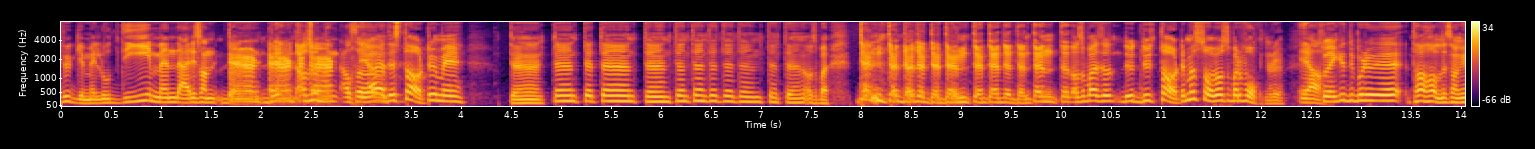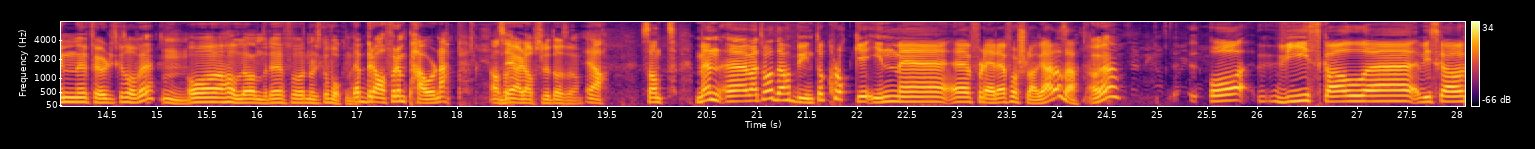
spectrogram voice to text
vuggemelodi, men det er i sånn Altså, altså, ja, det starter jo med og så bare Og så bare du, starter med å sove, og så bare våkner du. Så egentlig du burde ta halve sangen før du skal sove, og halve andre når du skal våkne. Det er bra for en powernap. Det er det absolutt, altså. Ja. Sant. Men uh, vet du hva, det har begynt å klokke inn med uh, flere forslag her, altså. Oh, ja. Og vi skal, vi skal,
